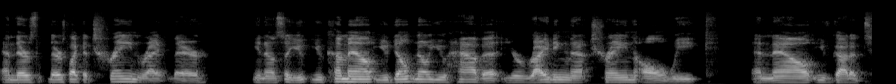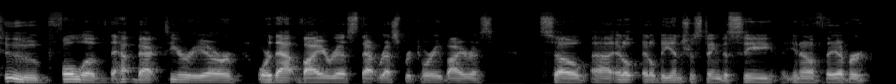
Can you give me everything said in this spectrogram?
and there's there's like a train right there, you know. So you you come out, you don't know you have it. You're riding that train all week, and now you've got a tube full of that bacteria or or that virus, that respiratory virus. So uh, it'll it'll be interesting to see, you know, if they ever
